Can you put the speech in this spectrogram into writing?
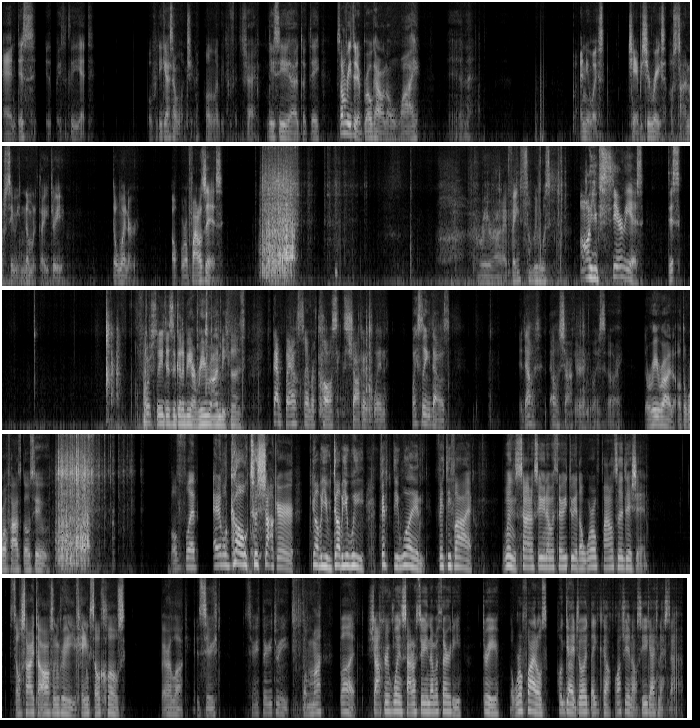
And this is basically it. Both of you guys one Jimmy. Hold on, let me fit the track. You see uh, duct tape. For some reason it broke. I don't know why. And but anyways, championship race Final Series number 33. The winner of World Finals is rerun. I think something was. Are you serious? This. Unfortunately, this is gonna be a rerun because that bounce slammer caused Shocker to win. Basically, that was. That was that was Shocker anyway. So alright, the rerun of the World Finals go to. Both flip and it will go to Shocker. WWE 51 55 wins Sign Up Series number 33 of the World Finals Edition. So sorry to Austin Green, you came so close. Better luck in Series Series 33. But my but Shocker wins Sign Up Series number 33, the World Finals. Hope you guys enjoyed. Thank you guys for watching. I'll see you guys next time.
